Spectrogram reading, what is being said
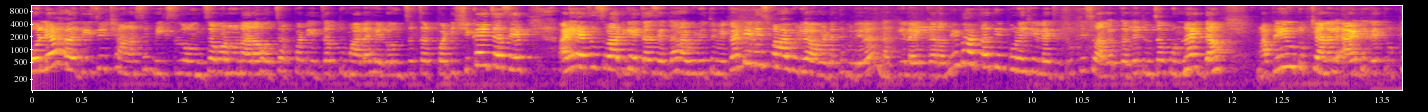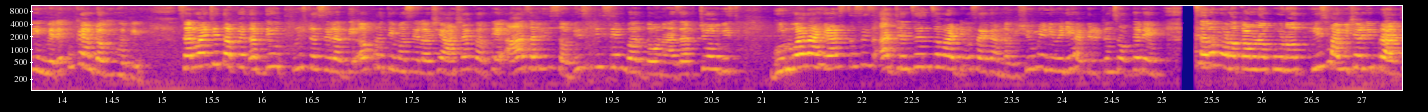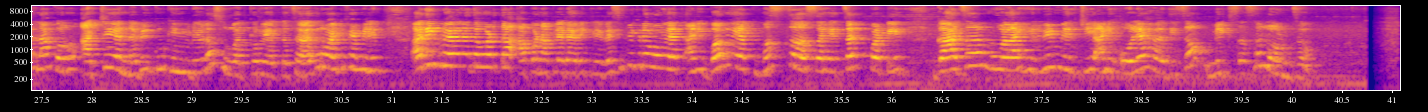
ओल्या हळदीचे छान असे मिक्स लोणचं बनवणार आहोत. चटपटीत जर तुम्हाला हे लोणचं चटपटी शिकायचं असेल आणि याचा स्वाद घ्यायचा असेल तर हा व्हिडिओ तुम्ही कंटिन्यूस पहा. व्हिडिओ आवडला तर व्हिडिओला नक्की लाईक करा. मी भारतातील पुणे जिल्ह्यातील तृप्ती स्वागत करते. तुमचं पुन्हा एकदा आपले युट्यूब चॅनल ऍड दिले Trupti Ingawale cook and talking होतील सर्वांची तब्येत अगदी उत्कृष्ट असेल अगदी अप्रतिम असेल अशी आशा करते. आज आहे सव्वीस डिसेंबर दोन हजार चोवीस. गुरुवार आहे आज तसेच आज ज्यांचा वाढदिवस आहे त्यांना. Wish you many many happy returns of the day सर्व मनोकामना पूर्ण ही स्वामीचरणी प्रार्थना करून आजच्या या नवीन कुकिंग व्हिडिओला सुरुवात करूयात. तर चला तर वाईट फॅमिली अधिक वेळ न दवडता आपण आपल्या डायरेक्टली रेसिपीकडे वळूयात आणि बनवूयात मस्त असं हे चटपटीत गाजर मुळा हिरवी मिरची आणि ओल्या हळदीचं मिक्स असं लोणचं.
